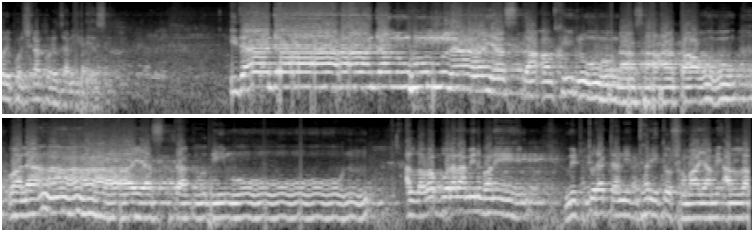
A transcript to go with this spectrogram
করে পরিষ্কার করে জানিয়ে দিয়েছে إذا جاء أجلهم لا يستأخرون ساعة ولا يستقدمون আল্লাহ রব্বুল আলামিন বলেন, মৃত্যুর একটা নির্ধারিত সময় আমি আল্লাহ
